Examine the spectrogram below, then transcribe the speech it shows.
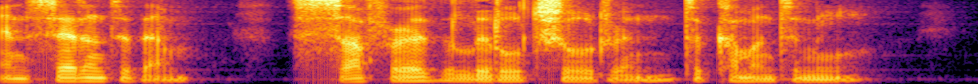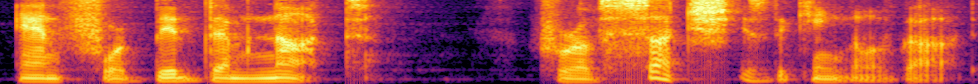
and said unto them, Suffer the little children to come unto me, and forbid them not, for of such is the kingdom of God.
